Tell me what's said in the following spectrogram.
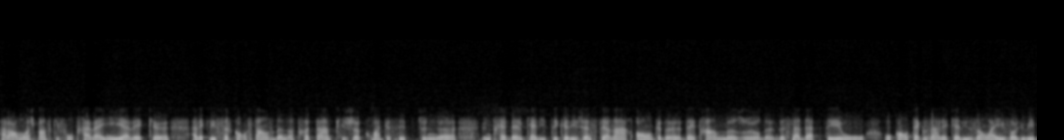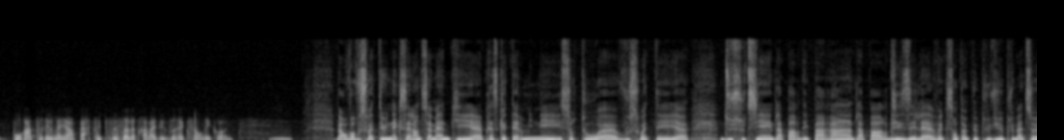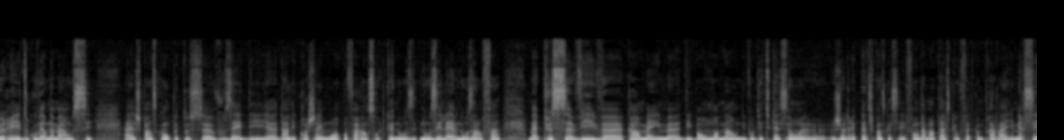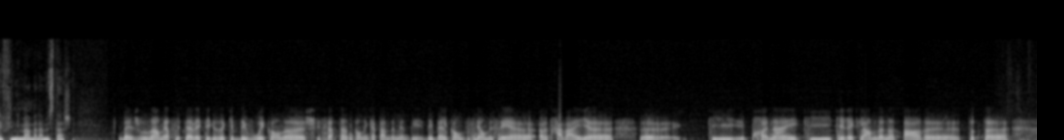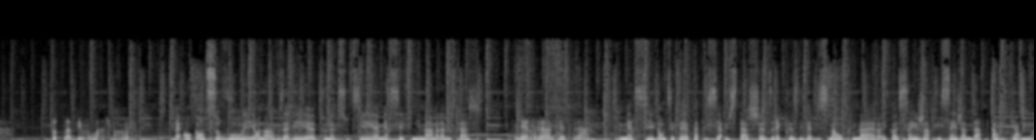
Alors moi, je pense qu'il faut travailler avec euh, avec les circonstances de notre temps. Puis je crois que c'est une euh, une très belle qualité que les gestionnaires ont que d'être en mesure de, de s'adapter au, au contexte dans lequel ils ont à évoluer pour en tirer le meilleur parti. Puis c'est ça le travail des directions d'école. Ben, on va vous souhaiter une excellente semaine qui est euh, presque terminée et surtout euh, vous souhaiter euh, du soutien de la part des parents, de la part des élèves qui sont un peu plus vieux, plus matures et du gouvernement aussi. Euh, je pense qu'on peut tous euh, vous aider euh, dans les prochains mois pour faire en sorte que nos, nos élèves, nos enfants, ben, puissent vivre quand même des bons moments au niveau de l'éducation. Je le répète, je pense que c'est fondamental ce que vous faites comme travail. Merci infiniment, Madame Eustache. Ben, je vous en remercie. Puis avec les équipes dévouées qu'on a, euh, je suis certaine qu'on est capable de mettre des, des belles conditions, mais c'est euh, un travail euh, euh, qui est prenant et qui, qui réclame de notre part tout, tout notre dévouement, je pense. Ben, on compte sur vous et on a, vous avez tout notre soutien. Merci infiniment, Madame Eustache. Merci, Madame Saint-Hilaire. Merci. Donc, c'était Patricia Eustache, directrice d'établissement au primaire, École Saint-Jean et Saint-Jeanne d'Arc à Wickham.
